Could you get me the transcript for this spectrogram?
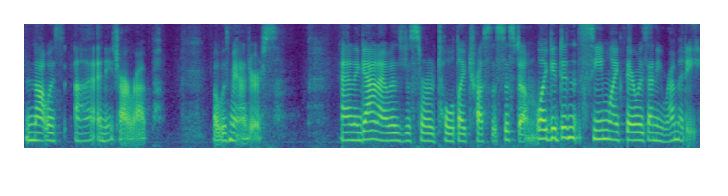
Not with uh, an HR rep, but with managers. And again, I was just sort of told, like, trust the system. Like, it didn't seem like there was any remedy.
